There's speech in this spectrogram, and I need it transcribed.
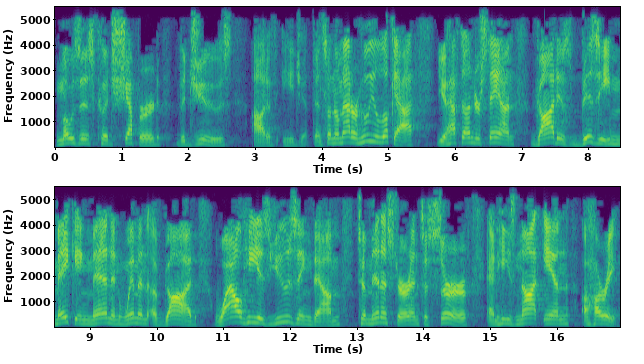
Moses could shepherd the Jews out of Egypt. And so no matter who you look at, you have to understand God is busy making men and women of God while He is using them to minister and to serve, and He's not in a hurry.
